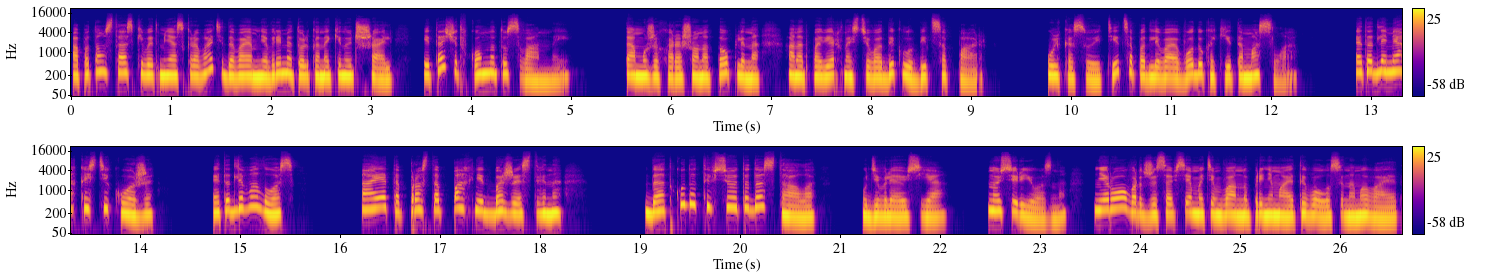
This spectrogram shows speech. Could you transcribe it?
а потом стаскивает меня с кровати, давая мне время только накинуть шаль, и тащит в комнату с ванной. Там уже хорошо натоплено, а над поверхностью воды клубится пар. Улька суетится, подливая воду какие-то масла. «Это для мягкости кожи. Это для волос. А это просто пахнет божественно». «Да откуда ты все это достала?» — удивляюсь я. Ну, серьезно, не Ровард же со всем этим ванну принимает и волосы намывает.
